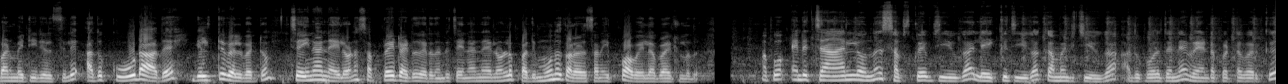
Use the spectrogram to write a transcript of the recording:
ബൺ മെറ്റീരിയൽസിൽ അത് കൂടാതെ ഗിൽറ്റ് വെൽവെറ്റും ചൈന നൈലോണും സെപ്പറേറ്റ് ആയിട്ട് വരുന്നുണ്ട് ചൈന നൈലോണിൽ പതിമൂന്ന് കളേഴ്സാണ് ഇപ്പോൾ അവൈലബിൾ ആയിട്ടുള്ളത്. അപ്പോൾ എന്റെ ചാനലൊന്ന് സബ്സ്ക്രൈബ് ചെയ്യുക ലൈക്ക് ചെയ്യുക കമന്റ് ചെയ്യുക. അതുപോലെ തന്നെ വേണ്ടപ്പെട്ടവർക്ക്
